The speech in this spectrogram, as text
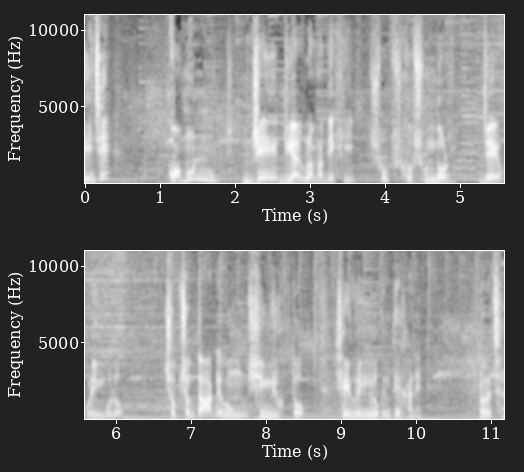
এই যে কমন যে ডিয়ারগুলো আমরা দেখি খুব খুব সুন্দর যে হরিণগুলো, ছোপ ছোপ দাগ এবং শিংযুক্ত, সেই হরিণগুলো কিন্তু এখানে। রয়েছে।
